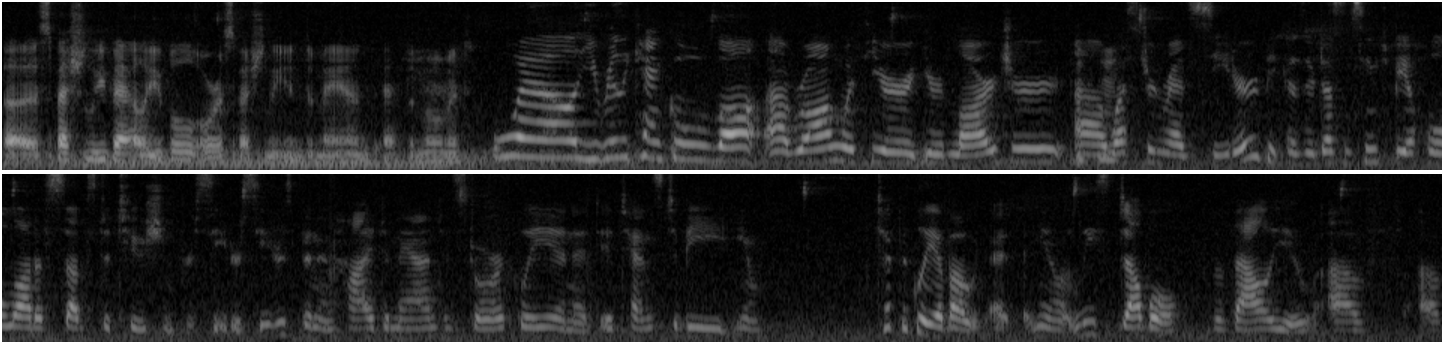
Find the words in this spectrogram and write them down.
uh, especially valuable or especially in demand at the moment? Well, you really can't go lo- uh, wrong with your your larger uh, Mhm. western red cedar because there doesn't seem to be a whole lot of substitution for cedar. Cedar's been in high demand historically, and it, it tends to be you know typically about uh, you know at least double the value of of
